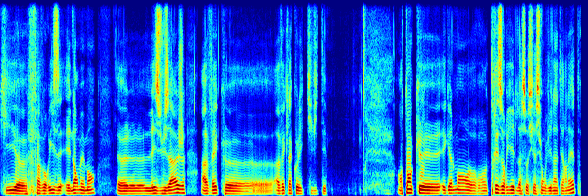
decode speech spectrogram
qui euh, favorise énormément euh, les usages avec, avec la collectivité. En tant que également trésorier de l'association Ville Internet,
